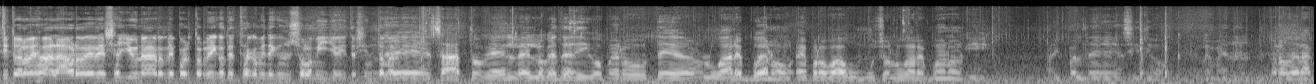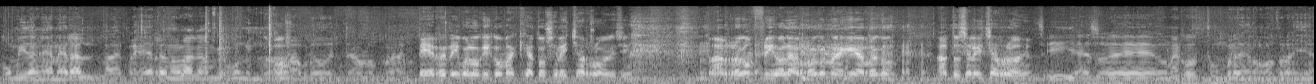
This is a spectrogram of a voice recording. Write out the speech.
Si tú a lo mejor a la hora de desayunar de Puerto Rico te estás comiendo aquí un solomillo y te sienta mal. Eh, exacto, que es, es lo que te digo, pero de lugares buenos, he probado muchos lugares buenos aquí. Hay un par de sitios que le meten. Pero de la comida en general, la de PR no la cambio con ninguna, No. brother, te hablo claro. PR da igual lo que comas que a todo se le echa arroz, ¿que ¿sí? Arroz con frijoles, arroz con no sé qué, arroz con. A todo se le echa arroz, ¿eh? Sí, ya eso es una costumbre de nosotros allá.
